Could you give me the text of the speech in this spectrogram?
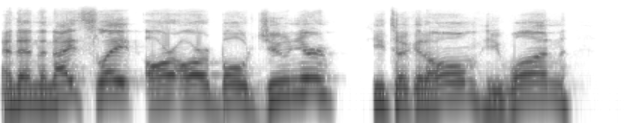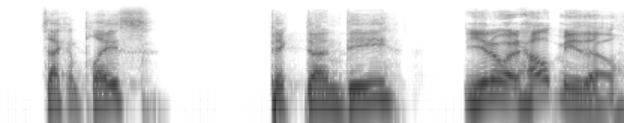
And then the night slate, RR Bowl Jr. He took it home. He won second place. Pick Dundee. you know what helped me though?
